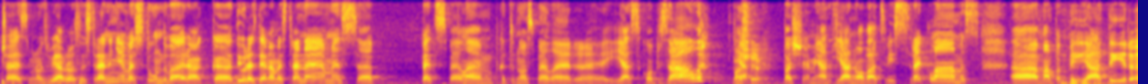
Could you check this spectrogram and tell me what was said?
40 minūtes, bija jābrauc līdz treniņiem, vai stundu vairāk. Uh, divreiz dienā mēs trenējāmies. Uh, pēc spēlēm, kad tu nospēlē, ir eh, jāsakopja zāle. Pašiem. Jā, pašiem jā, jānovāc visas reklāmas. Uh, man pat bija jātīra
